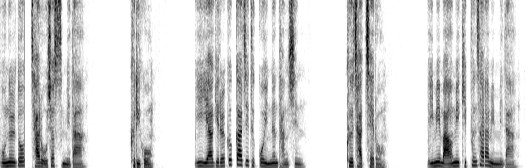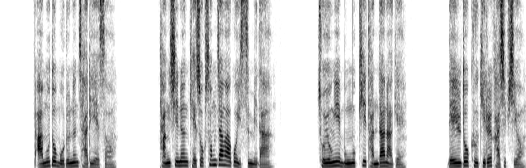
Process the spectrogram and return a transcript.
오늘도 잘 오셨습니다. 그리고 이 이야기를 끝까지 듣고 있는 당신. 그 자체로 이미 마음이 깊은 사람입니다. 아무도 모르는 자리에서 당신은 계속 성장하고 있습니다. 조용히 묵묵히 단단하게 내일도 그 길을 가십시오.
